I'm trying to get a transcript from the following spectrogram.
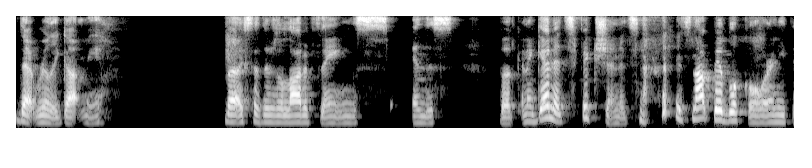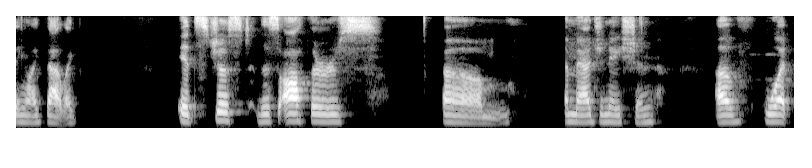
that really got me. But like i said there's a lot of things in this book and again it's fiction it's not it's not biblical or anything like that like it's just this author's um imagination of what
